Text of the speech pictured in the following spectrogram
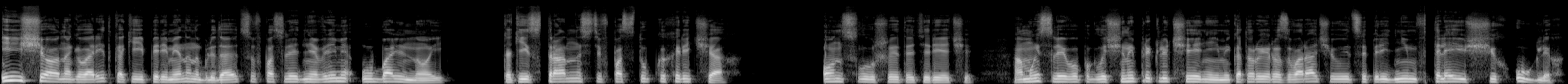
И еще она говорит, какие перемены наблюдаются в последнее время у больной, какие странности в поступках и речах. Он слушает эти речи, а мысли его поглощены приключениями, которые разворачиваются перед ним в тлеющих углях,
